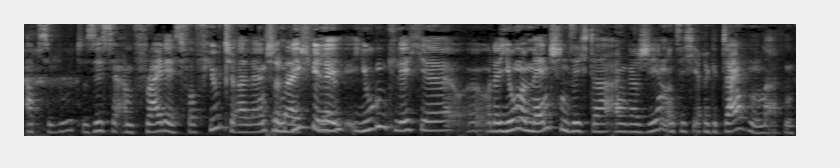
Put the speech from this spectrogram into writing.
Absolut. Du siehst ja am Fridays for Future allein schon, wie viele Jugendliche oder junge Menschen sich da engagieren und sich ihre Gedanken machen.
